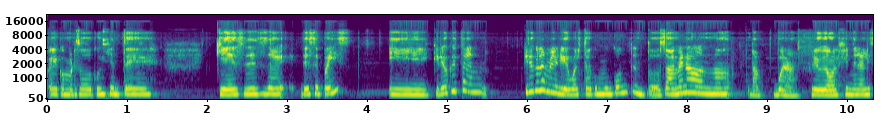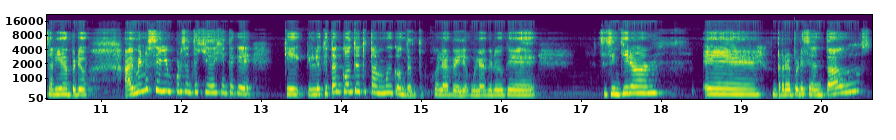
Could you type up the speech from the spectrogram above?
he conversado con gente que es de ese, país. Y creo que están, creo que la mayoría igual está como contento, o sea, al menos no, bueno, creo que igual generalizaría, pero al menos si hay un porcentaje de gente que, que, los que están contentos están muy contentos con la película, creo que se sintieron eh, representados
